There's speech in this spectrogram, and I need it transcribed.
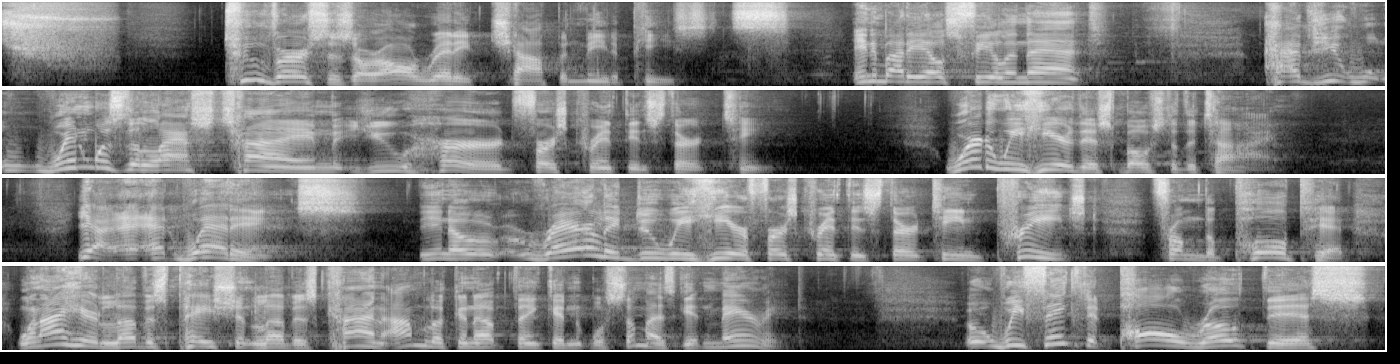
Two verses are already chopping me to pieces. Anybody else feeling that? Have you when was the last time you heard 1 Corinthians 13? Where do we hear this most of the time? Yeah, at weddings. You know, rarely do we hear 1 Corinthians 13 preached from the pulpit. When I hear love is patient, love is kind, I'm looking up thinking, well, somebody's getting married. We think that Paul wrote this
